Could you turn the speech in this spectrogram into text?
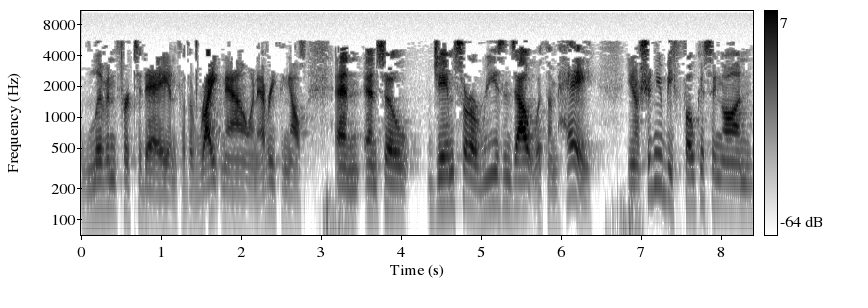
living for today and for the right now and everything else. And and so James sort of reasons out with them, hey, you know, shouldn't you be focusing on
